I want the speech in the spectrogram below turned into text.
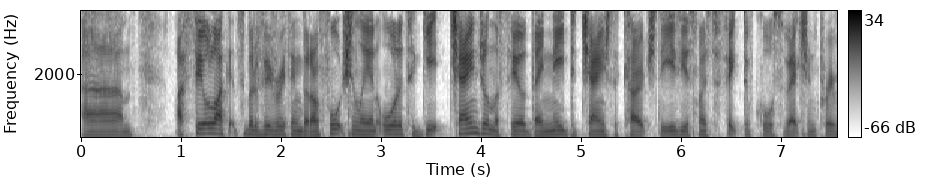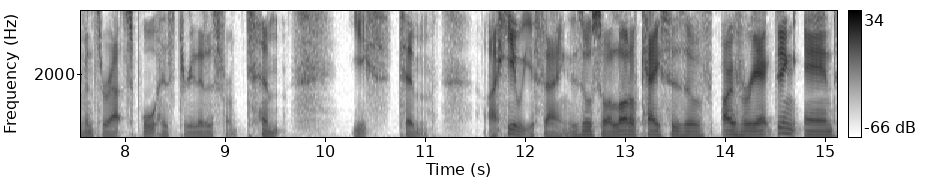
Um, I feel like it's a bit of everything, but unfortunately, in order to get change on the field, they need to change the coach. The easiest, most effective course of action proven throughout sport history. That is from Tim. Yes, Tim. I hear what you're saying. There's also a lot of cases of overreacting and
